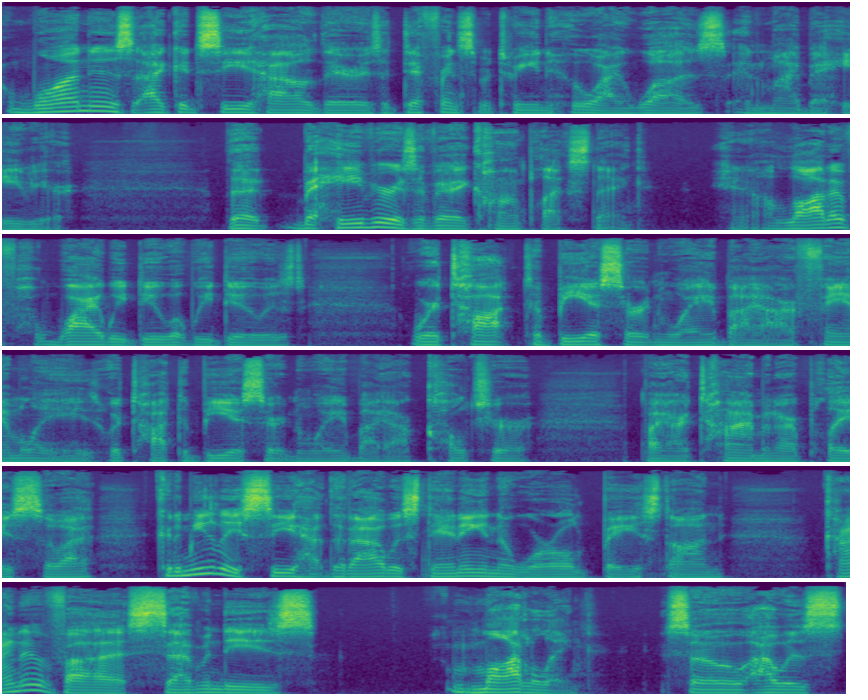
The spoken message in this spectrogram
One is I could see how there is a difference between who I was and my behavior. That behavior is a very complex thing. You know, a lot of why we do what we do is we're taught to be a certain way by our families. We're taught to be a certain way by our culture, by our time and our place. So I could immediately see how, that I was standing in the world based on kind of uh, 70s modeling. So I was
